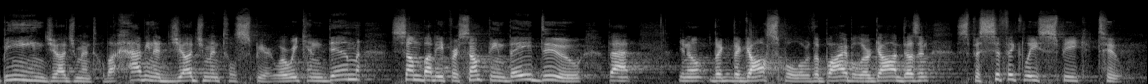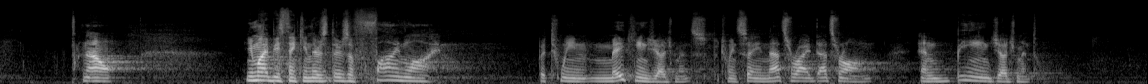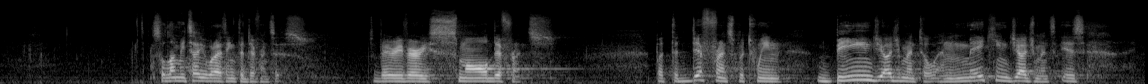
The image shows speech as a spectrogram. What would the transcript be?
being judgmental, about having a judgmental spirit, where we condemn somebody for something they do that, you know, the, the gospel or the Bible or God doesn't specifically speak to. Now, you might be thinking there's, there's a fine line between making judgments, between saying that's right, that's wrong, and being judgmental. So let me tell you what I think the difference is. It's a very, very small difference. But the difference between being judgmental and making judgments is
